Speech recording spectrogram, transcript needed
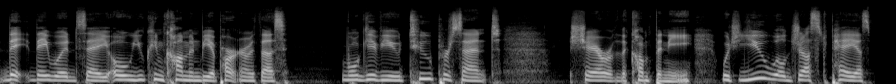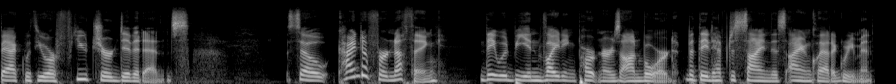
they, they would say, Oh, you can come and be a partner with us. We'll give you 2% share of the company, which you will just pay us back with your future dividends. So, kind of for nothing, they would be inviting partners on board, but they'd have to sign this ironclad agreement.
